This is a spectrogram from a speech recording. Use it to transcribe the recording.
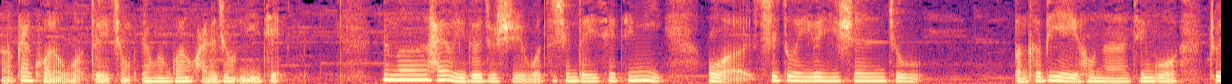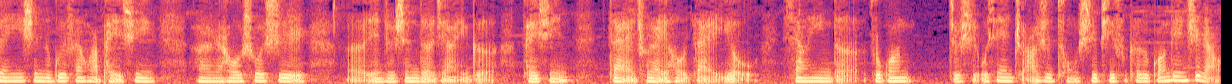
呃概括了我对这种人文关怀的这种理解。那么还有一个就是我自身的一些经历，我是作为一个医生，就本科毕业以后呢，经过住院医生的规范化培训啊，然后硕士呃研究生的这样一个培训。再出来以后，再有相应的做光，就是我现在主要是从事皮肤科的光电治疗，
